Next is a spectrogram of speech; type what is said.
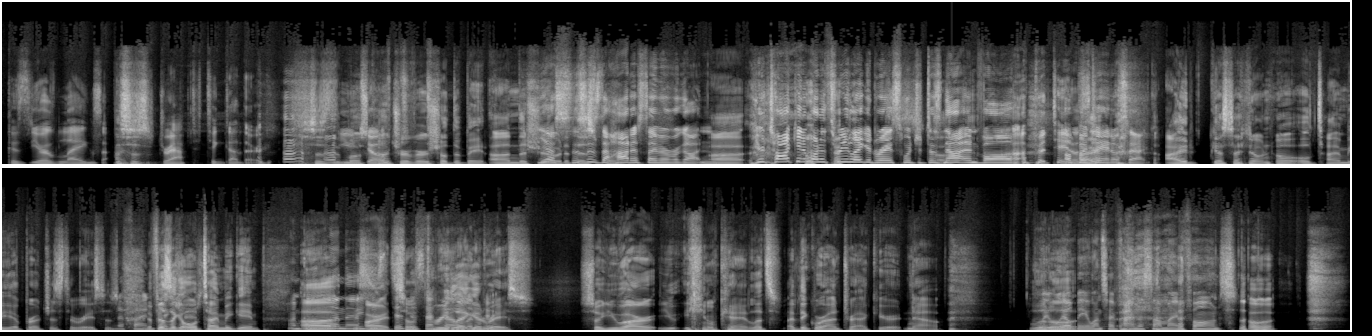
Because your legs are This is- strapped together. This is the You most don't- controversial debate on the show. Yes, at this, this is the point. hottest I've ever gotten. Uh, you're talking about a three-legged race, which does not involve a potato. a sack. potato sack. I guess I don't know old timey approaches to races. I'm gonna find It feels like an old timey game. I'm Uh, googling this. We All just right, did so this at the three legged race. So you are you okay? Let's. I think we're on track here now. we will be once I find this on my phone. So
